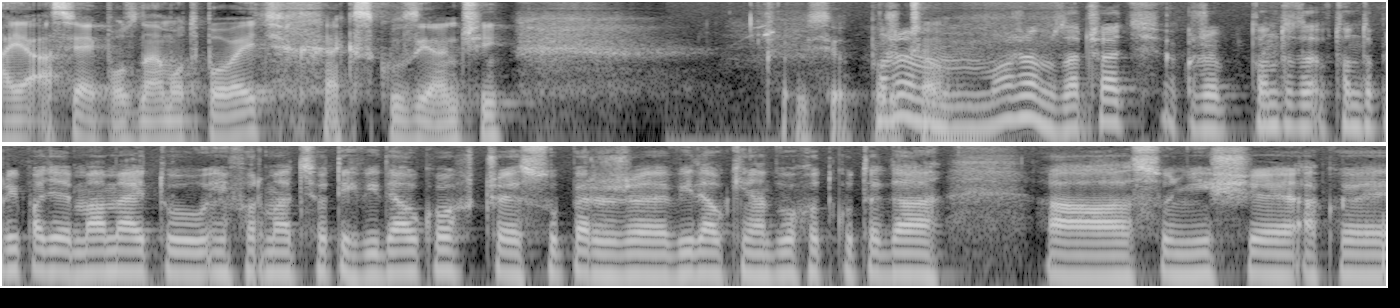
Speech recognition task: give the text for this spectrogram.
a ja asi aj poznám odpoveď, ak skús Janči. Čo by si môžem, môžem začať. Akože v, tomto, v tomto prípade máme aj tú informáciu o tých výdavkoch, čo je super, že výdavky na dôchodku teda a sú nižšie ako je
